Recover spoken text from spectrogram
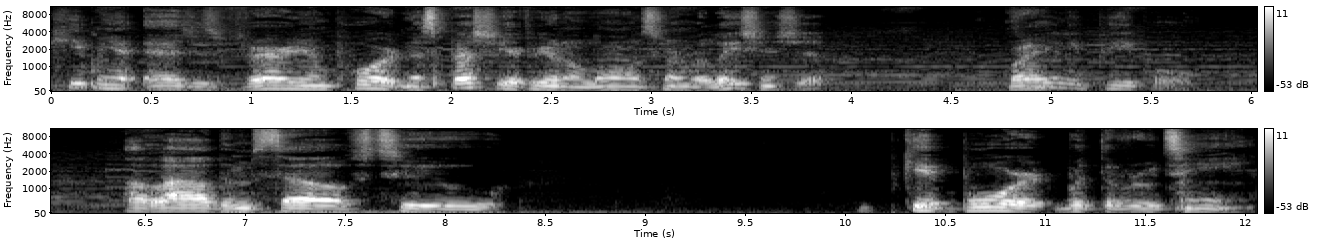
Keeping your edge is very important, especially if you're in a long term relationship. Right? many people allow themselves to get bored with the routine.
